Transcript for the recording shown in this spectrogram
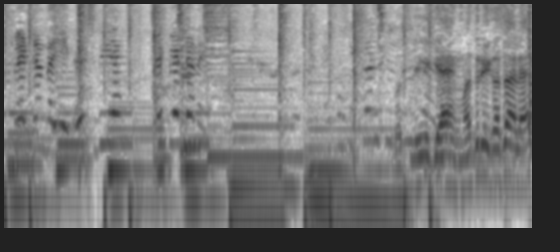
प्लेट नाही प्लेट नाही बसलेली गँग. माधुरी कसा आलाय?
